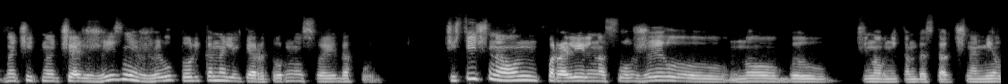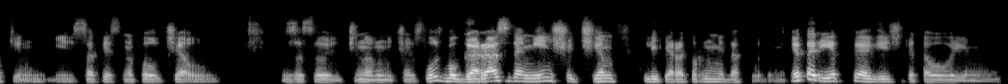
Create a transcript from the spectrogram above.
значительную часть жизни жил только на литературные свои доходы. Частично он параллельно служил, но был чиновником достаточно мелким и, соответственно, получал за свою чиновничью службу гораздо меньше, чем литературными доходами. Это редкая вещь для того времени.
